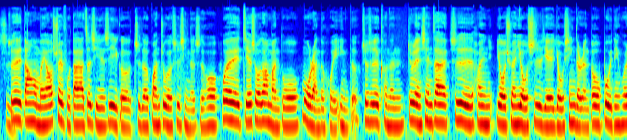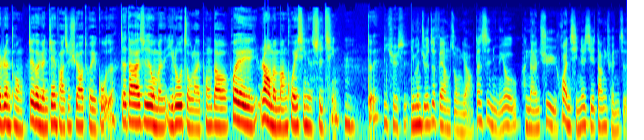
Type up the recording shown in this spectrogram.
所以，当我们要说服大家这其实是一个值得关注的事情的时候，会接收到蛮多漠然的回应的。就是可能就连现在是很有权有势也有心的人都不一定会认同这个原件法是需要推过的。这大概是我们一路走来碰到会让我们蛮灰心的事情。嗯。对，的确是。你们觉得这非常重要，但是你们又很难去唤起那些当权者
